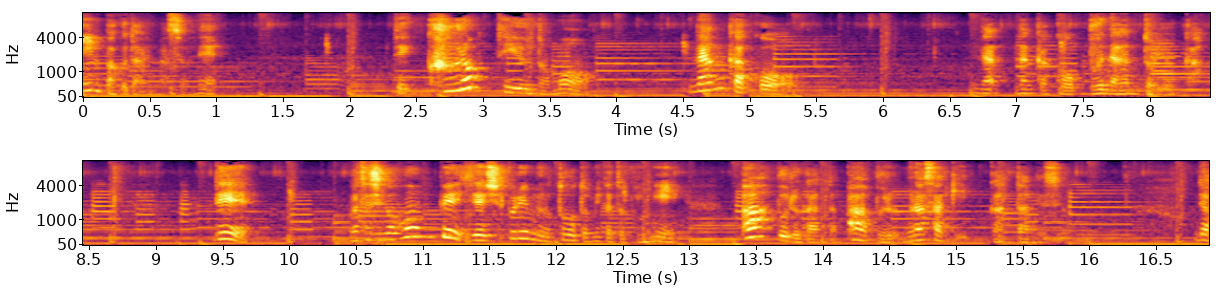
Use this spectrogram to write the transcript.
インパクトありますよね。で黒っていうのもなんかこうななんかこう無難というか。で私がホームページでシュプリームのトート見た時にパープルがあったパープル紫があったんですよ。で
